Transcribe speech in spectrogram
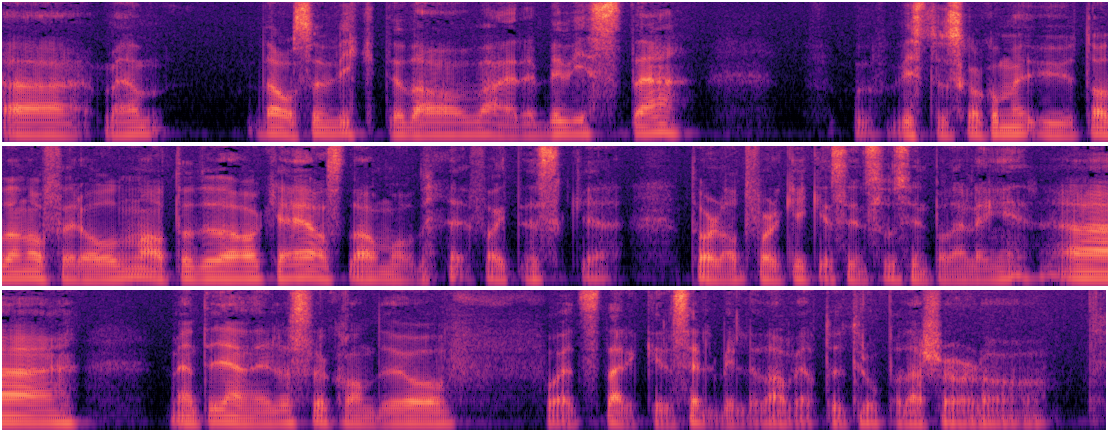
Eh, men det er også viktig da å være bevisst det. Hvis du skal komme ut av den offerrollen, at du da ok, altså da må du faktisk tåle at folk ikke syns så synd på deg lenger. Uh, men til gjengjeld så kan du jo få et sterkere selvbilde da, ved at du tror på deg sjøl og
